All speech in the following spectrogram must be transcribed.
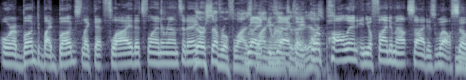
or are bugged by bugs like that fly that's flying around today. there are several flies Right, flying around exactly. today. Or pollen, and you'll find them outside as well. So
